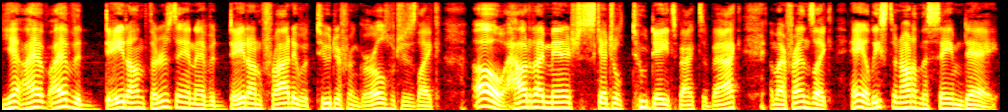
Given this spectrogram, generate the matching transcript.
yeah, I have I have a date on Thursday and I have a date on Friday with two different girls, which is like, oh, how did I manage to schedule two dates back to back? And my friend's like, hey, at least they're not on the same day.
